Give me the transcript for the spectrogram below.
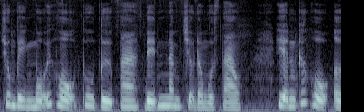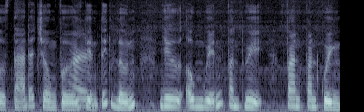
Trung bình mỗi hộ thu từ 3 đến 5 triệu đồng một xào. Hiện các hộ ở xã đã trồng với diện tích lớn như ông Nguyễn Văn Thụy, Phan Văn Quỳnh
